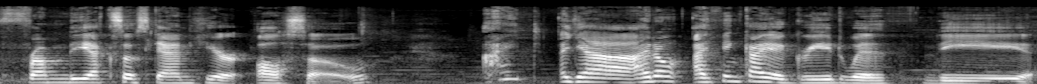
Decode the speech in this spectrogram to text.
from the EXO stand here also. I yeah, I don't I think I agreed with the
